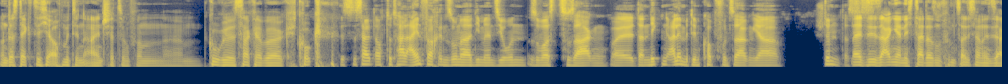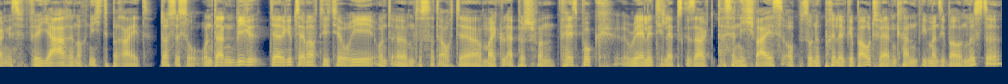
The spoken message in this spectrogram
Und das deckt sich ja auch mit den Einschätzungen von ähm, Google, Zuckerberg, Cook. Es ist halt auch total einfach in so einer Dimension sowas zu sagen, weil dann nicken alle mit dem Kopf und sagen, ja, Stimmt. Das also sie sagen ja nicht 2025, sondern sie sagen, ist für Jahre noch nicht bereit. Das ist so. Und dann, wie, da gibt es ja immer noch die Theorie, und ähm, das hat auch der Michael Appisch von Facebook Reality Labs gesagt, dass er nicht weiß, ob so eine Brille gebaut werden kann, wie man sie bauen müsste,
